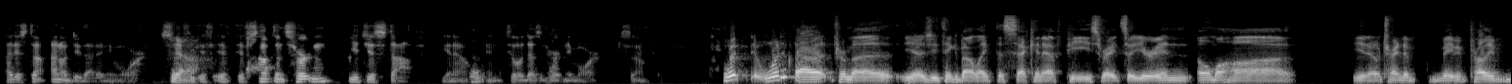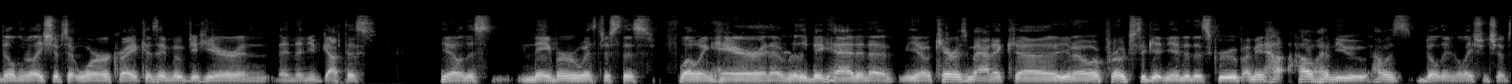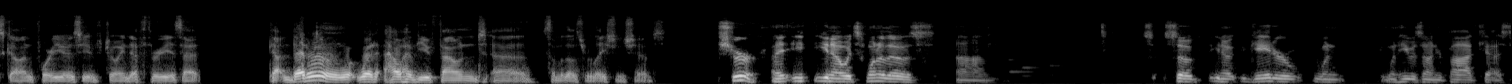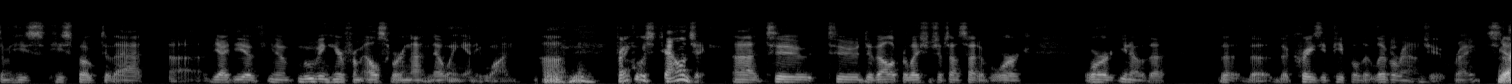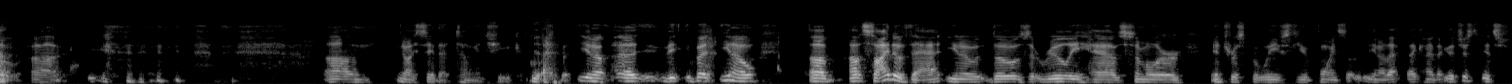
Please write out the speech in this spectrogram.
I just don't I don't do that anymore. So yeah. if, if if something's hurting, you just stop, you know, until it doesn't hurt anymore. So. What what about from a you know as you think about like the second F piece, right? So you're in Omaha, you know, trying to maybe probably building relationships at work, right? Because they moved you here, and and then you've got this, you know, this neighbor with just this flowing hair and a really big head and a you know charismatic uh, you know approach to getting you into this group. I mean, how how have you how has building relationships gone for you as you've joined F three? Is that gotten better, or what? how have you found uh, some of those relationships? Sure. I, you know, it's one of those. Um, so, so, you know, Gator, when when he was on your podcast, I mean, he's he spoke to that uh, the idea of you know moving here from elsewhere and not knowing anyone. Uh, mm-hmm. Frankly, it was challenging uh, to to develop relationships outside of work, or you know the the the, the crazy people that live around you, right? So, yeah. Uh, um, no, I say that tongue in cheek, of course, yeah. but you know, uh, the, but you know, uh, outside of that, you know, those that really have similar interests, beliefs, viewpoints, you know, that that kind of thing. It's just it's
